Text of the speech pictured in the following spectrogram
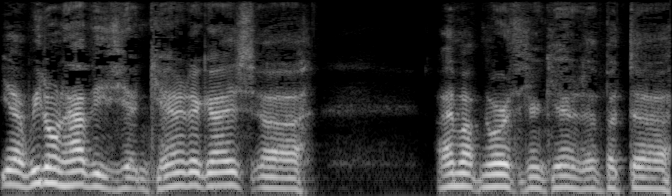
yeah, we don't have these yet in Canada, guys. Uh, I'm up north here in Canada, but uh,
